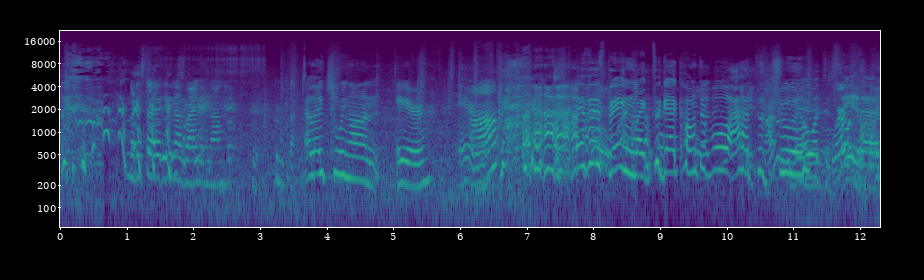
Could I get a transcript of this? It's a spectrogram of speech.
like I start, you know, grinding them. I like chewing on air. Huh? It's this oh. thing, like to get comfortable, I had to choose. I don't know what to say to that.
